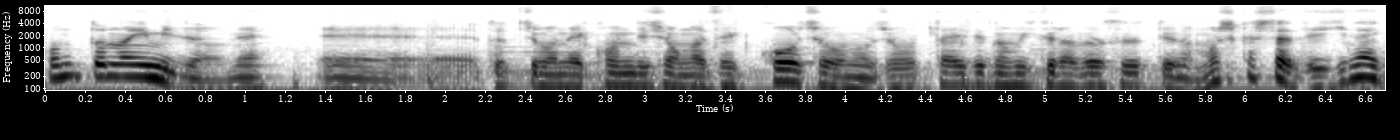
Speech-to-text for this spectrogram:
本当の意味でのね、えー、どっちもね、コンディションが絶好調の状態で飲み比べをするっていうのはもしかしたらできないっ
